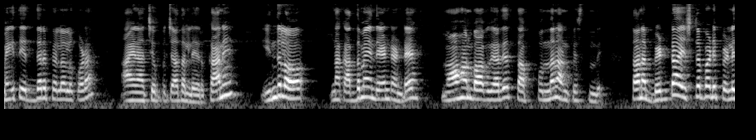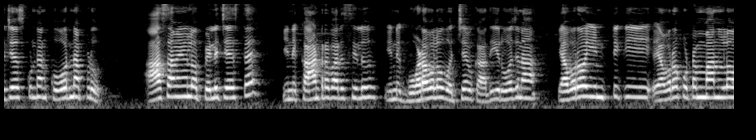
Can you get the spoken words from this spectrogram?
మిగతా ఇద్దరు పిల్లలు కూడా ఆయన చెప్పు చేతలు లేరు. కానీ ఇందులో నాకు అర్థమైంది ఏంటంటే మోహన్ బాబు గారిదే తప్పు ఉందని అనిపిస్తుంది. తన బిడ్డ ఇష్టపడి పెళ్ళి చేసుకుంటాను కోరినప్పుడు ఆ సమయంలో పెళ్ళి చేస్తే ఇన్ని కాంట్రవర్సీలు ఇన్ని గొడవలు వచ్చేవి కాదు. ఈ రోజున ఎవరో ఇంటికి ఎవరో కుటుంబంలో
